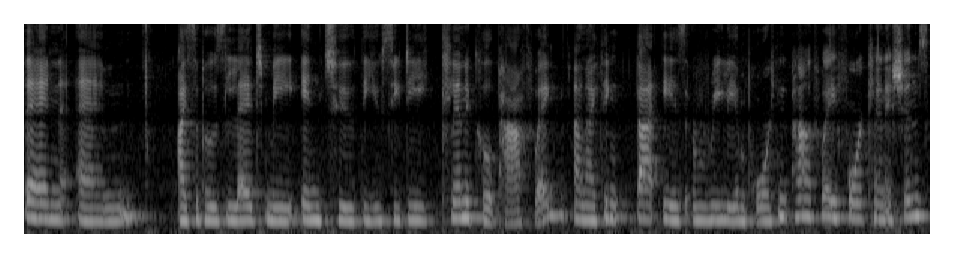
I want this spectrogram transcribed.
then um, I suppose, led me into the UCD clinical pathway. And I think that is a really important pathway for clinicians.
